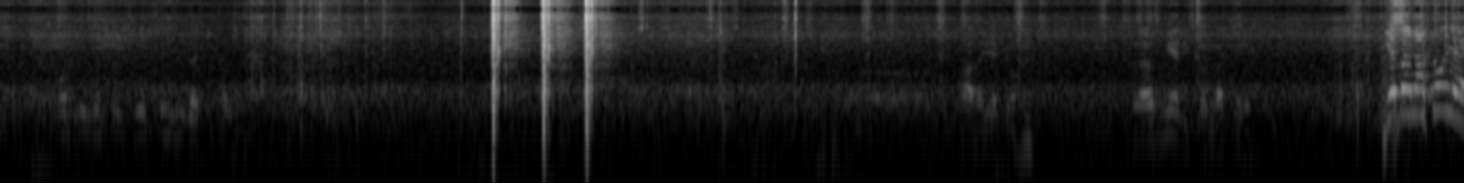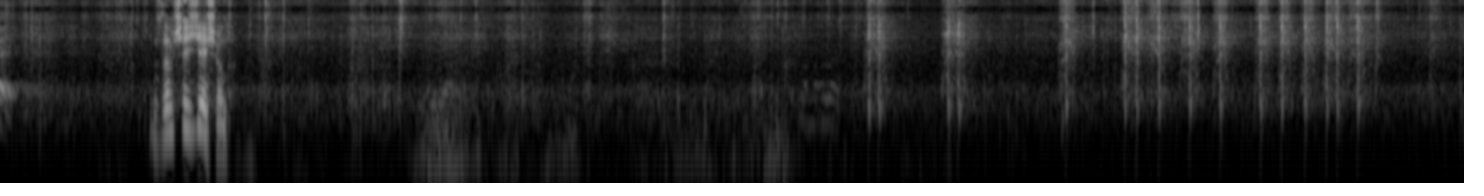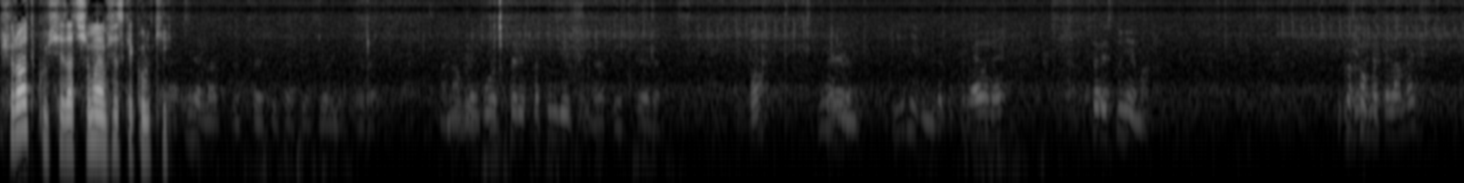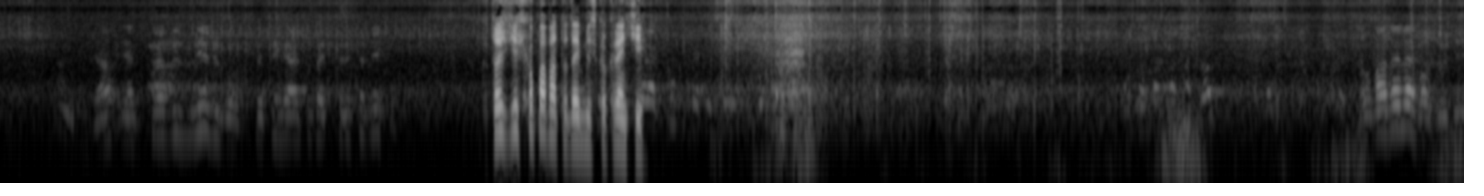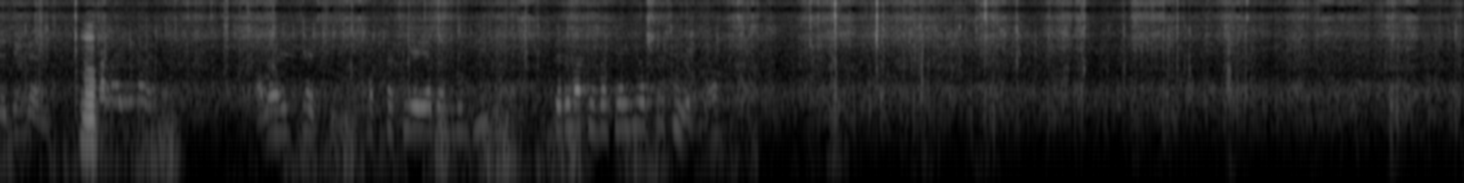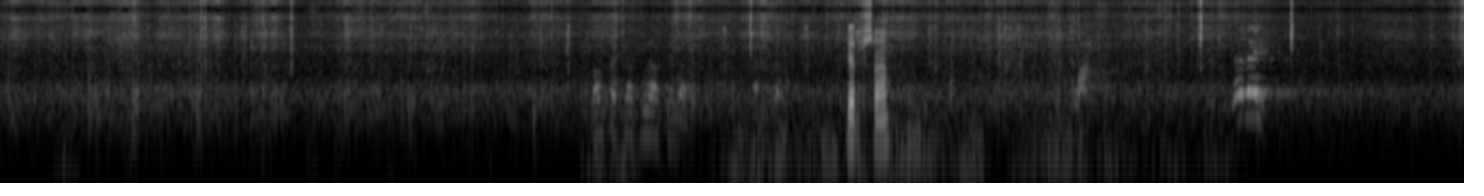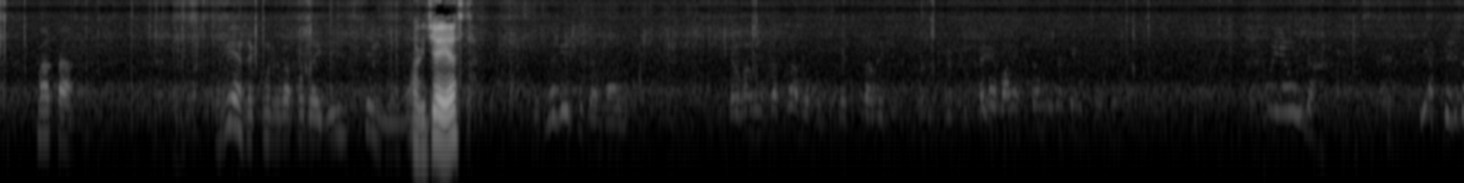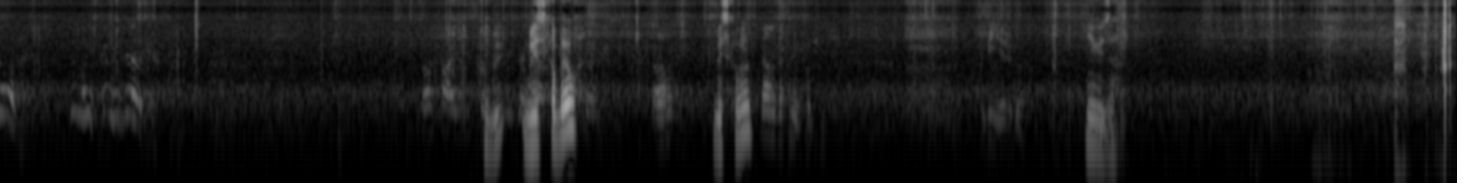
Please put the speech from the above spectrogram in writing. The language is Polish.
Teraz mieli kurwa który. Nie dolatuje! Z M60. W środku się zatrzymają wszystkie kulki. Ile masz to twoje tutaj pozwolić teraz? A nowe było 450. Na tym teraz. O? Nie wiem. Nie, nie wiem ile to teraz. Pełne? 400 nie ma. Ja, teraz bym zmierzył, bo wcześniej miałem tutaj 410. Ktoś gdzieś chopapa tutaj blisko kręci. No uważaj lewo, żeby cię nie sięgnęli. No. Ale nie, podskakuje jeden, drugi, wtedy macie zasięgi i odskakują, no. Pierwsza. Lewej! Mata. Mówiłem, że kurwa podejdzie i nie? A gdzie jest? Wiecie tam dalej. To wam jest na prawo, bo tutaj z prawej się... Czekaj, bo on jest w stronę zasięgu. Moje uda. Ja pierdolę. To jest kamizelka. Fajnie. Bli- blisko był? Blisko był? Tam za chwilę. Widzisz go. Nie widzę.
